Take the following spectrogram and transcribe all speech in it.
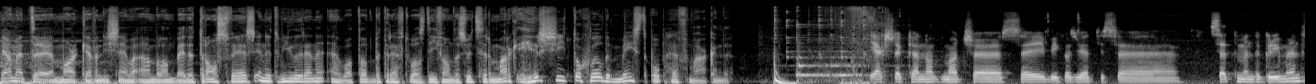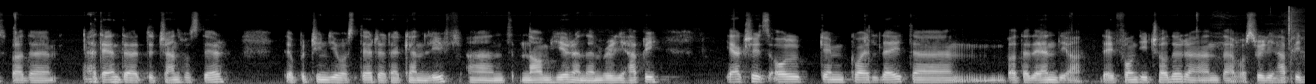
Ja, met uh, Mark Cavendish zijn we aanbeland bij de transfers in het wielrennen. En wat dat betreft was die van de Zwitser Mark Hirschi toch wel de meest ophefmakende. Yeah, actually cannot much uh, say because we had this uh, settlement agreement, but uh, at the end the chance was there. The opportunity was there that I can leave, and now I'm here and I'm really happy. Yeah, actually, it's all came quite late, um, but at the end, yeah, they found each other and I was really happy.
